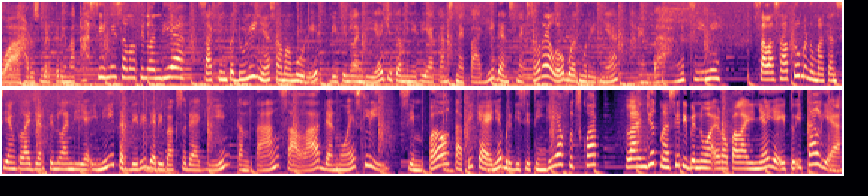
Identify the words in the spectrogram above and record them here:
Wah, harus berterima kasih nih sama Finlandia. Saking pedulinya sama murid, di Finlandia juga menyediakan snack pagi dan snack sore loh buat muridnya. Keren banget sih ini. Salah satu menu makan siang pelajar Finlandia ini terdiri dari bakso daging, kentang, salad, dan muesli. Simple tapi kayaknya bergizi tinggi ya Food Squad. Lanjut masih di benua Eropa lainnya yaitu Italia.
